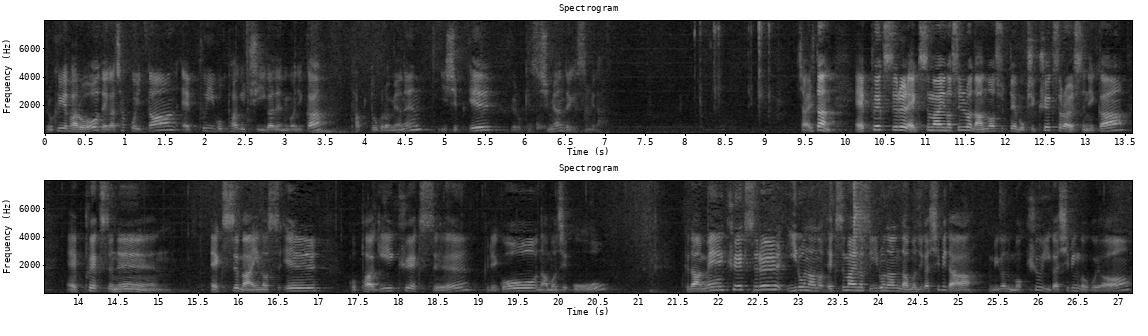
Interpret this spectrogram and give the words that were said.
그리고 그게 바로 내가 찾고 있던 f2 곱하기 g2가 되는 거니까 답도 그러면은 21 이렇게 쓰시면 되겠습니다. 자 일단 fx를 x-1로 나누었을 때 몫이 qx라 했으니까 fx는 x-1 곱하기 qx 그리고 나머지 5. 그 다음에 qx를 2로 나눠 x-2로 나눈 나머지가 10이다. 그럼 이거는 뭐 q2가 10인 거고요.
